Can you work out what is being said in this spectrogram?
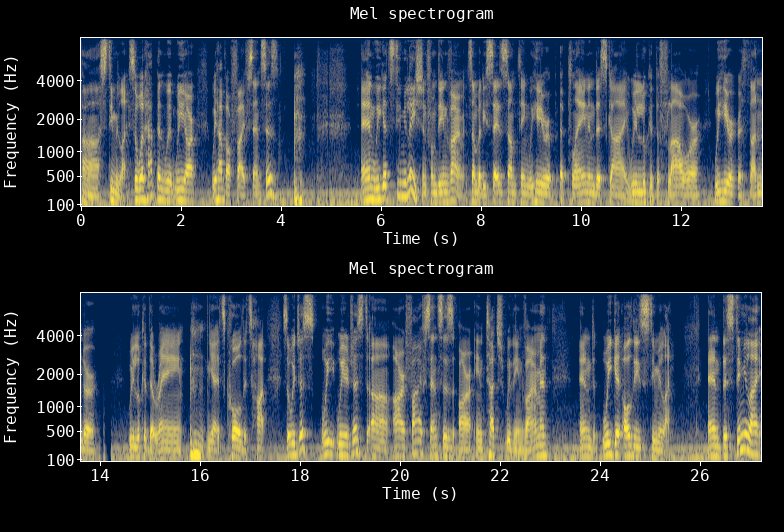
uh, stimuli so what happened we, we are we have our five senses and we get stimulation from the environment. Somebody says something, we hear a, plane in the sky, we look at the flower, we hear a thunder, we look at the rain. yeah, it's cold, it's hot. So we just we we're just uh, our five senses are in touch with the environment, and we get all these stimuli. And the stimuli,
